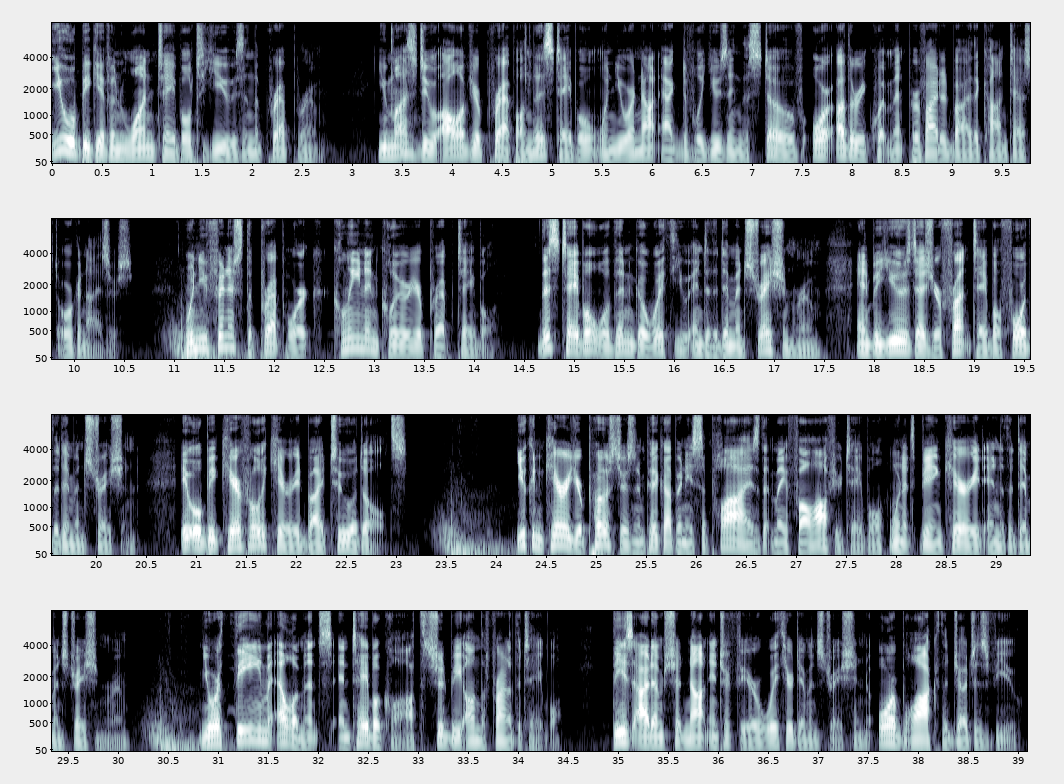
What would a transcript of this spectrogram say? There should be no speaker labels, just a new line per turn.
You will be given one table to use in the prep room. You must do all of your prep on this table when you are not actively using the stove or other equipment provided by the contest organizers. When you finish the prep work, clean and clear your prep table. This table will then go with you into the demonstration room and be used as your front table for the demonstration. It will be carefully carried by two adults. You can carry your posters and pick up any supplies that may fall off your table when it's being carried into the demonstration room. Your theme elements and tablecloth should be on the front of the table. These items should not interfere with your demonstration or block the judge's view.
